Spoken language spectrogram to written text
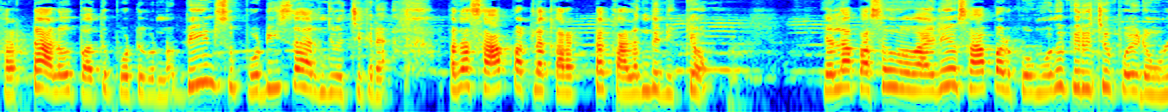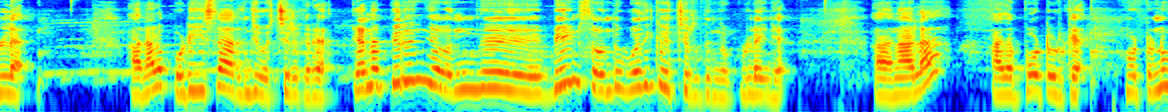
கரெக்டாக அளவு பார்த்து போட்டுக்கணும் பீன்ஸு பொடிசாக அரிஞ்சு வச்சுக்கிறேன். அப்போ தான் சாப்பாட்டில் கரெக்டாக கலந்து நிற்கும் எல்லா பசங்க வாயிலையும் சாப்பாடு போகும்போது பிரிஞ்சு போயிடும் உள்ளே. அதனால் பொடிசாக அரிஞ்சு வச்சுருக்கிறேன். ஏன்னா பிரிஞ்ச வந்து பீன்ஸை வந்து ஒதுக்கி வச்சுருதுங்க பிள்ளைங்க. அதனால் அதை போட்டுருக்கேன். போட்டோன்னே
